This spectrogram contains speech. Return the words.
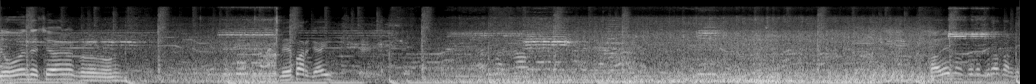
ਲੋਨ ਦੱਸਿਆ ਨਾ ਕਰੋ ਲੋਨ ਲੈ ਭਰ ਗਿਆ ਹੀ ਸਾਰੇ 900 ਦਾ ਪੂਰਾ ਕਰ ਦੇ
